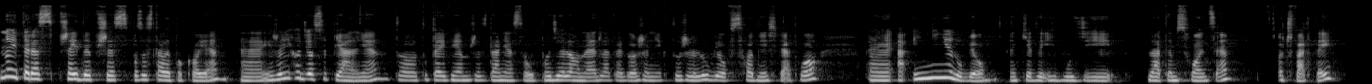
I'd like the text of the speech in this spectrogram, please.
No i teraz przejdę przez pozostałe pokoje. E, jeżeli chodzi o sypialnię, to tutaj wiem, że zdania są podzielone, dlatego że niektórzy lubią wschodnie światło, a inni nie lubią, kiedy ich budzi latem słońce o czwartej.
